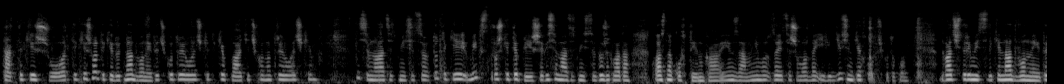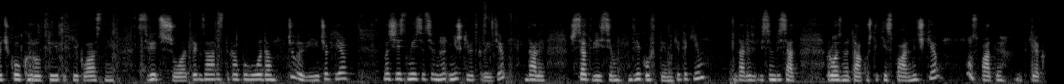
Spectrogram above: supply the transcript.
Так, такі шортики. Шортики йдуть на дваниточку, три рочки, таке платічко на три рочки. 18 місяців. Тут такий мікс трошки тепліше. 18 місяців. Дуже класна, класна ковтинка. Я не знаю, мені здається, що можна і дівчинки, і хлопчику таку. 24 місяці такі на двониточку, крутий, такий класний світшотик. Зараз така погода. Чоловічок є на 6 місяців, ну, ніжки відкриті. Далі 68, дві ковтинки такі. Далі 80 розмір також такі спальнички. Ну, спати такі як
